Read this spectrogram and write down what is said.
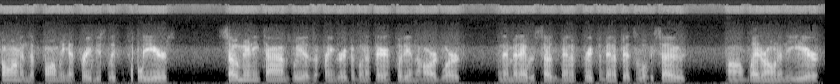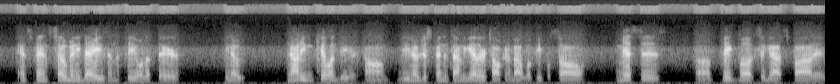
farm and the farm we had previously for four years. So many times we as a friend group have went up there and put in the hard work and then been able to sow the benefit, reap the benefits of what we sowed um, later on in the year and spend so many days in the field up there, you know, not even killing deer. Um, you know, just spending time together, talking about what people saw, misses, uh, big bucks that got spotted,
